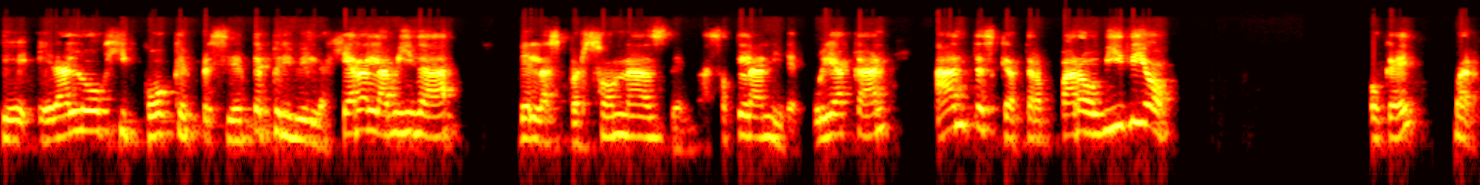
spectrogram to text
que era lógico que el presidente privilegiara la vida de las personas de Mazatlán y de Culiacán antes que atrapar a Ovidio. ¿Ok? Bueno,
